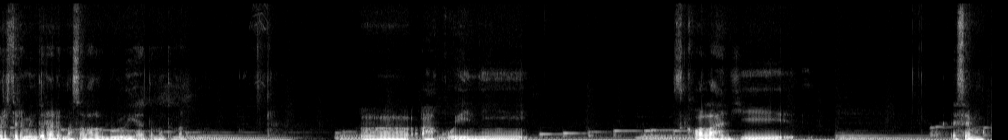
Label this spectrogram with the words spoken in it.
bercermin terhadap masa lalu dulu ya teman-teman aku ini sekolah di SMK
